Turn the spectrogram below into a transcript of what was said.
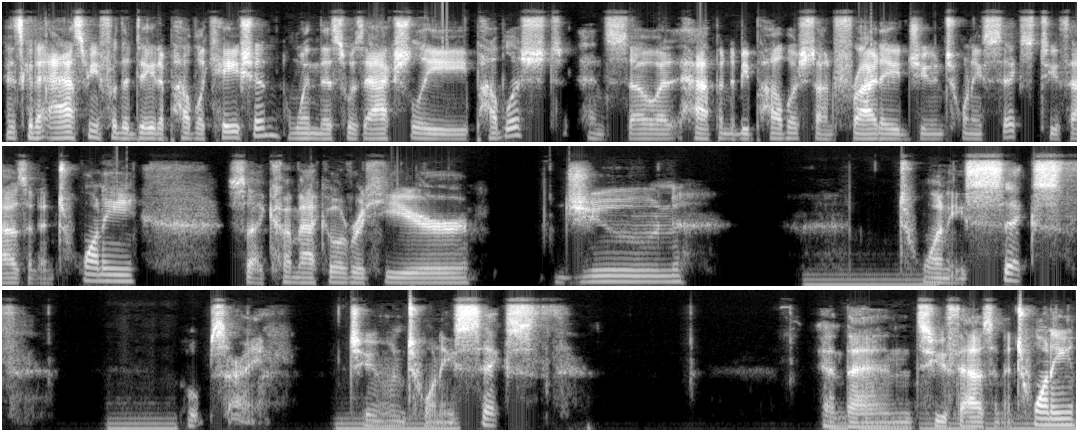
It's going to ask me for the date of publication when this was actually published. And so it happened to be published on Friday, June 26, 2020. So I come back over here, June 26th. Oops, sorry. June 26th. And then 2020.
